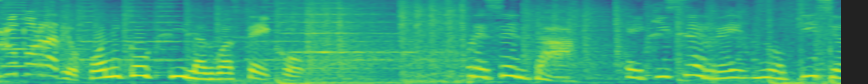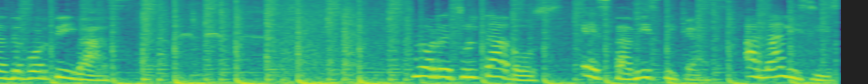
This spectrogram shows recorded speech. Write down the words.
Grupo Radiofónico Quilas. Presenta XR Noticias Deportivas. Los resultados, estadísticas, análisis,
